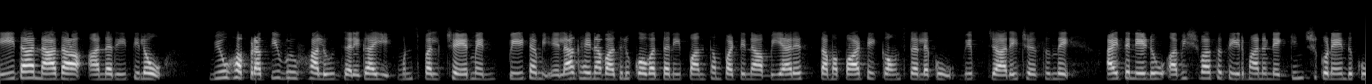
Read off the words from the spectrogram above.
నీదా నాదా అన్న రీతిలో వ్యూహ ప్రత్యువ్యూహాలు జరిగాయి. మున్సిపల్ చైర్మన్ పీఠం ఎలాగైనా వదులుకోవద్దని పంతం పట్టిన బీఆర్ఎస్ తమ పార్టీ కౌన్సిలర్లకు విప్ జారీ చేసింది. అయితే నేడు అవిశ్వాస తీర్మానం నెగ్గించుకునేందుకు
